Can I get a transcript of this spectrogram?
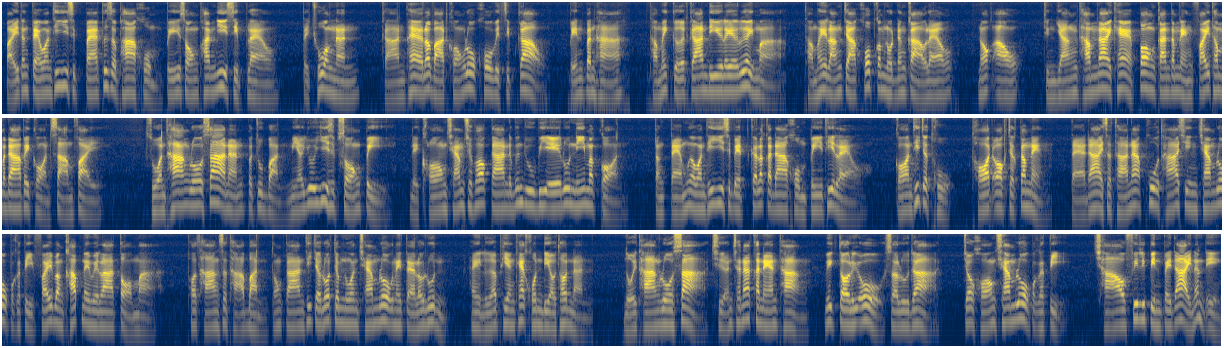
ไปตั้งแต่วันที่ 28 พฤษภาคม ปี 2020 แล้ว แต่ช่วงนั้นการแพร่ระบาดของโรคโควิด -19 เป็นปัญหาทำให้เกิดการดีเลยเรื่อยมาทำให้หลังจากครบกำหนดดังกล่าวแล้วน็อกเอาจึงยังทำได้แค่ป้องกันตำแหน่งไฟธรรมดาไปก่อน 3 ไฟ ส่วนทางโรซ่านั้นปัจจุบันมีอายุ 22 ปี ได้ครองแชมป์เฉพาะการ WBA รุ่นนี้มาก่อน ตั้งแต่เมื่อวันที่ 21 กรกฎาคมปีที่แล้ว ก่อนที่จะถูกถอดออกจากตำแหน่ง แต่ได้สถานะผู้ท้าชิงแชมป์โลกปกติไฟบังคับในเวลาต่อมา เพราะทางสถาบันต้องการที่จะลดจำนวนแชมป์โลกในแต่ละรุ่น ให้เหลือเพียงแค่คนเดียวเท่านั้น โดยทางโรซาเฉือนชนะคะแนนทางวิกตอริโอซาลูดาเจ้าของแชมป์โลกปกติ ชาวฟิลิปปินส์ไปได้นั่นเอง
